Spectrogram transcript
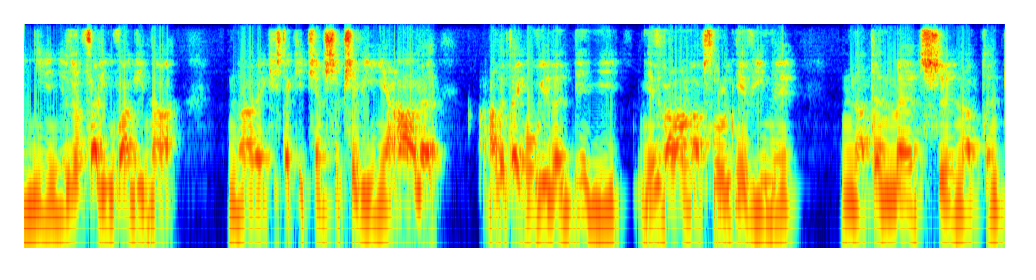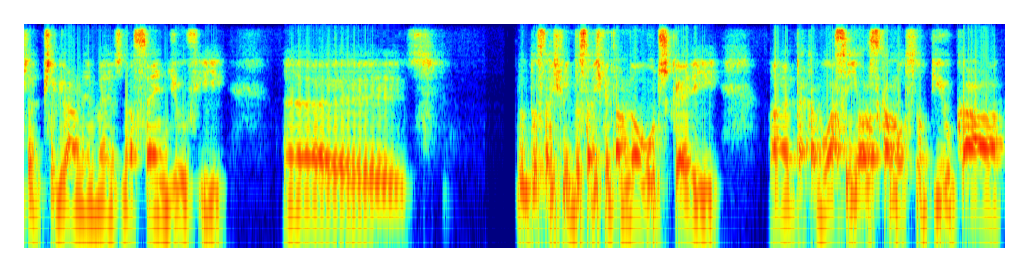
nie, nie zwracali uwagi na, na jakieś takie cięższe przewinienia, ale ale tak jak mówię, no, nie, nie zwalamy absolutnie winy na ten mecz, na ten przegrany mecz, na sędziów i e, no dostaliśmy, dostaliśmy tam nauczkę i e, taka była seniorska mocno piłka,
